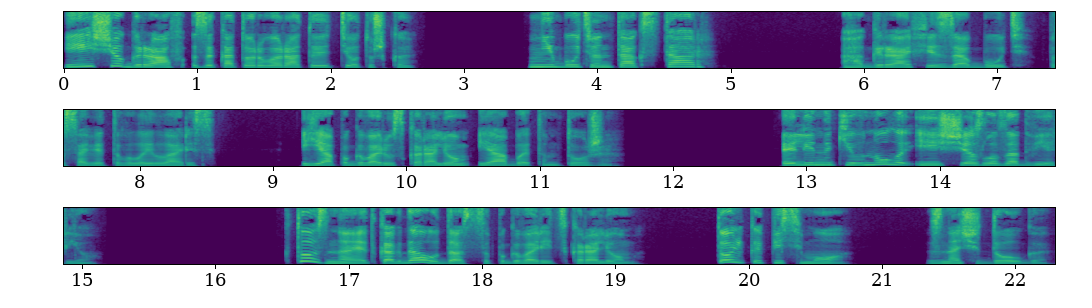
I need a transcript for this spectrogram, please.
и еще граф, за которого ратует тетушка. Не будь он так стар... «О графе забудь», — посоветовала Иларис. «Я поговорю с королем и об этом тоже». Элина кивнула и исчезла за дверью. Кто знает, когда удастся поговорить с королем? Только письмо. Значит, долго.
